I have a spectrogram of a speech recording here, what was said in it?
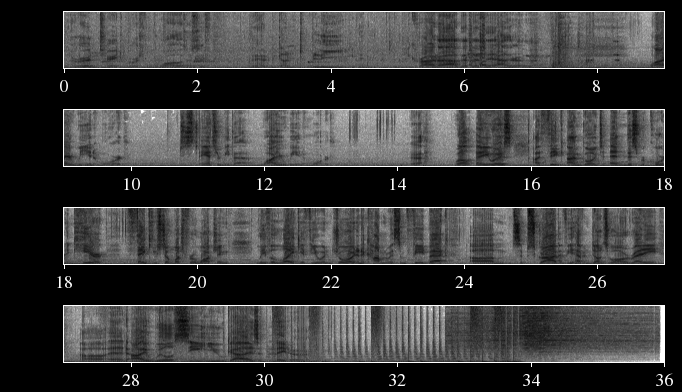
The red taint burst from the walls as if they had begun to bleed. He cried out. Blah, blah, blah. Why are we in a morgue? Just answer me that. Why are we in a morgue? Yeah. Well, anyways, I think I'm going to end this recording here. Thank you so much for watching. Leave a like if you enjoyed and a comment with some feedback. Um, subscribe if you haven't done so already. Uh, and I will see you guys later.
